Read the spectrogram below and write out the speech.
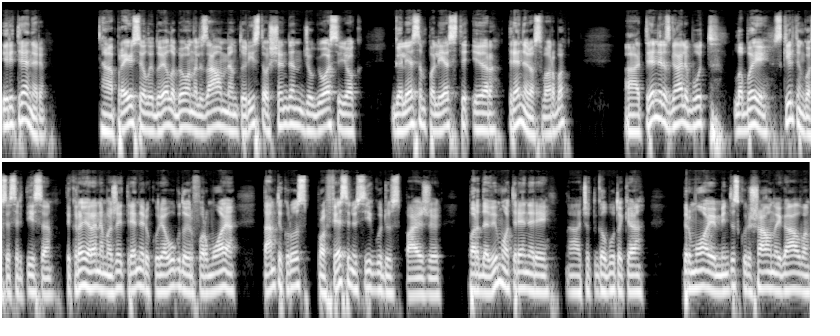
ir į trenerį. Praėjusioje laidoje labiau analizavom mentorystę, o šiandien džiaugiuosi, jog galėsim paliesti ir trenerio svarbą. Treneris gali būti labai skirtingose srityse. Tikrai yra nemažai trenerių, kurie ugdo ir formuoja tam tikrus profesinius įgūdžius, pavyzdžiui, pardavimo treneriai. Čia galbūt tokia pirmoji mintis, kuri šauna į galvą.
